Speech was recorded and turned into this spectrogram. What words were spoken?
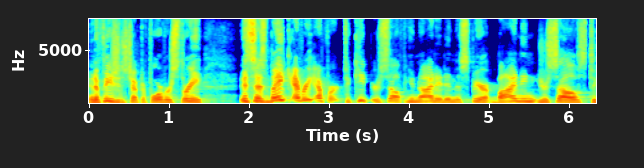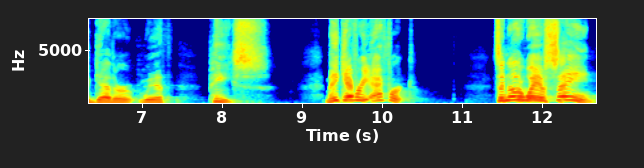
In Ephesians chapter 4, verse 3, it says, Make every effort to keep yourself united in the Spirit, binding yourselves together with peace. Make every effort. It's another way of saying,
